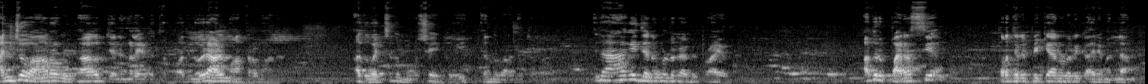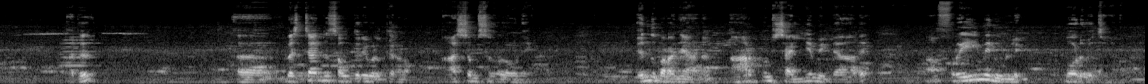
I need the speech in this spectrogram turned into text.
അഞ്ചോ ആറോ വിഭാഗം ജനങ്ങളെ എടുത്തപ്പോൾ അതിലൊരാൾ മാത്രമാണ് അത് വെച്ചത് മോശമായി പോയി എന്ന് പറഞ്ഞിട്ടുള്ളത്. ഇതാകെ ജനങ്ങളുടെ ഒരു അഭിപ്രായമാണ്. അതൊരു പരസ്യ പ്രചരിപ്പിക്കാനുള്ളൊരു കാര്യമല്ല. അത് ബസ് സ്റ്റാൻഡ് സൗന്ദര്യവൽക്കരണം ആശംസകളോടെ എന്ന് പറഞ്ഞാണ് ആർക്കും ശല്യമില്ലാതെ ആ ഫ്രെയിമിനുള്ളിൽ ബോർഡ് വെച്ചിരിക്കുന്നത്.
